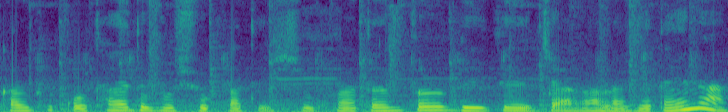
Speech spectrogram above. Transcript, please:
কালকে কোথায় দেবো শুকাতে? শুকাতে তো দিতে জায়গা লাগে, তাই না?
